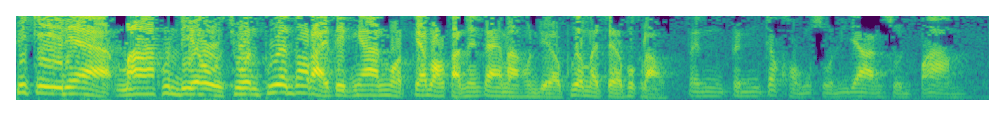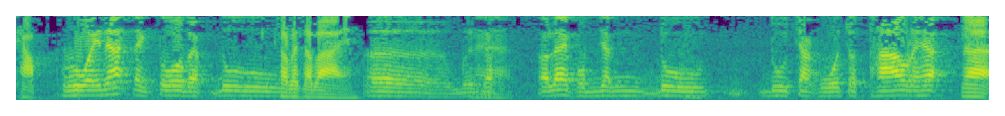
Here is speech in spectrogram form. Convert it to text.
พี่กีเนี่ยมาคนเดียวชวนเพื่อนเท่าไหร่ติดงานหมดแกบอกตัดสินใจมาคนเดียวเพื่อมาเจอพวกเรา เป็นเป็นเจ้าของสวนยางสวนปาล์มครับ รวยนะ แต่งตัวแบบดูสบายสบายเออเหมือนกับอ่าตอนแรกผมยังดูดูจากหัวจดเท้าเลยฮะๆนะ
